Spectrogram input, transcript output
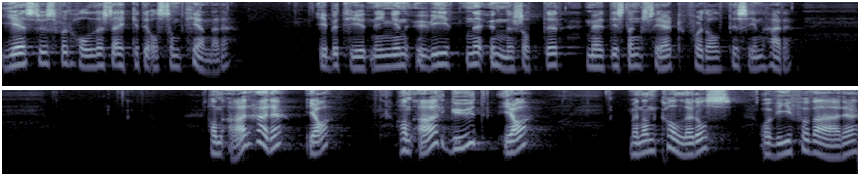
Jesus forholder seg ikke til oss som tjenere, i betydningen uvitende undersåtter med et distansert forhold til sin herre. Han er herre, ja. Han er Gud, ja. Men han kaller oss, og vi får være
